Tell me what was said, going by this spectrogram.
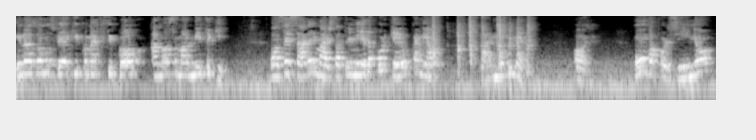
e nós vamos ver aqui como é que ficou a nossa marmita aqui. Vocês sabem, a imagem está tremida porque o caminhão está em movimento. Olha, um vaporzinho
